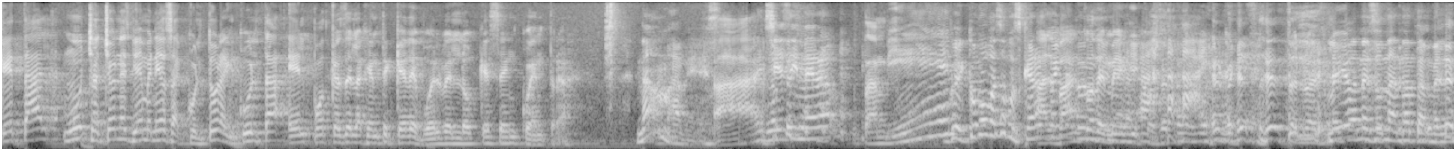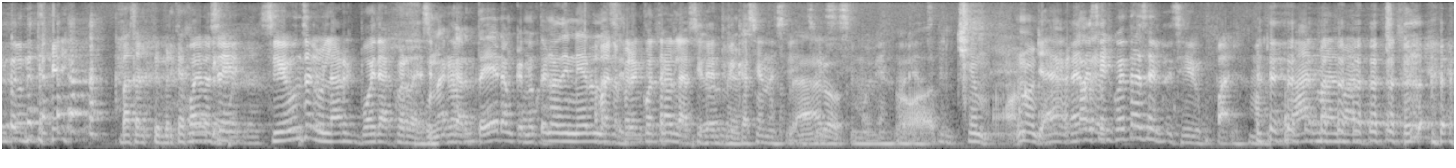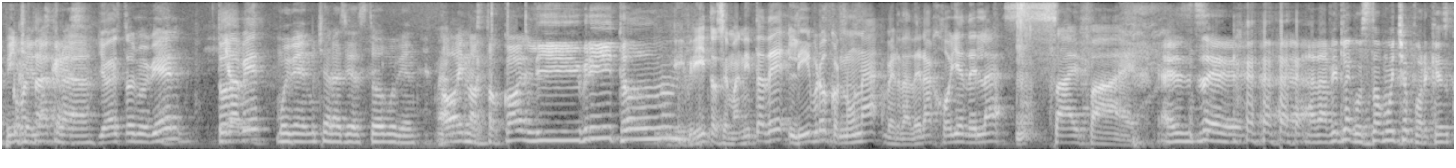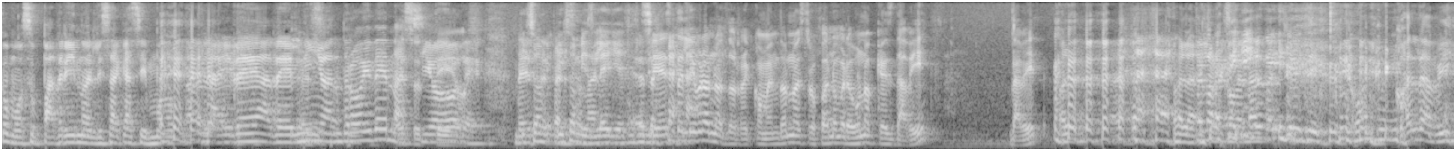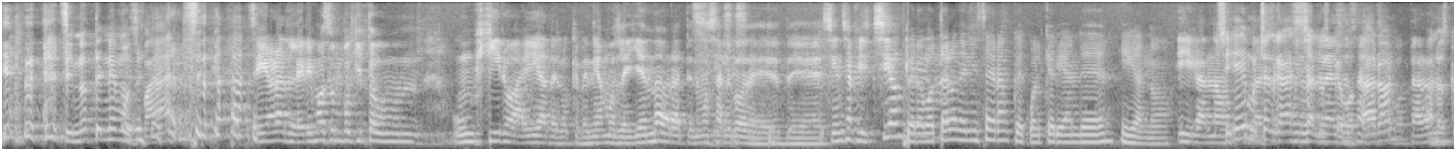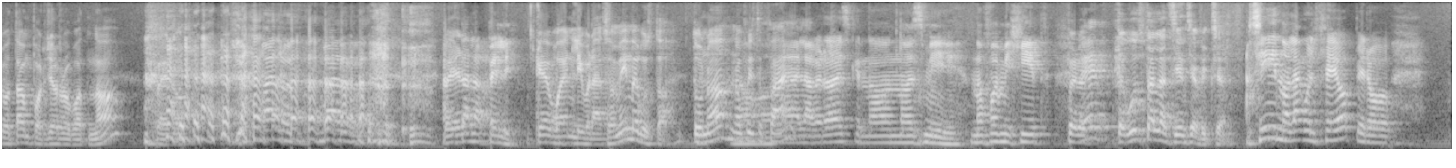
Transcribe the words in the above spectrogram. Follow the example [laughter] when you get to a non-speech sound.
¿Qué tal, muchachones? Bienvenidos a Cultura Inculta, el podcast de la gente que devuelve lo que se encuentra. No mames. Ay, si es dinero. También. Güey, ¿cómo vas a buscar Al Banco de dinero? México. [laughs] Esto no es Le pones una nota, me lo encontré. [laughs] Vas al primer cajero bueno, que sí, si un celular voy de acuerdo. sí, Una cartera, aunque no tenga dinero. Bueno, pero encuentras las identificaciones. sí, Claro. Sí, sí, sí, muy bien. muy bien. Oh, pinche mono, ya. Si encuentras el. Sí, pal, mal, mal, mal. mal. ¿Cómo Pinche lacra. Yo estoy muy bien. ¿Tú, Ya. David? Muy bien, muchas gracias, todo muy bien. Hoy nos tocó librito. Librito, semanita de libro con una verdadera joya de la sci-fi. Eh, a David le gustó mucho porque es como su padrino, el Isaac Asimov. ¿no? La [laughs] idea del niño androide nació de, de Hizo- este hizo mis leyes. Sí, este libro nos lo recomendó nuestro fan número uno, que es David. ¿David? Hola. [laughs] Hola. ¿Te lo recomendaste? Sí, yo sí. ¿Cómo, güey? ¿Cuál David? [laughs] si no tenemos fans. Sí, ahora le dimos un poquito un, un giro ahí a de lo que veníamos leyendo. Ahora tenemos Sí, algo sí, De, de ciencia ficción. Pero votaron en Instagram que cuál querían leer y ganó. Y ganó. sí, muchas gracias, a, los que gracias votaron, a los que votaron por Yo Robot, ¿no? Pero [laughs] Malos, malos. Ahí está la peli. qué buen librazo. A mí me gustó. ¿Tú no? ¿No, fuiste La, fan? la verdad es que no, no es mi. No fue mi hit. Pero Eh, te gusta la ciencia ficción. Sí, no le hago el feo, pero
